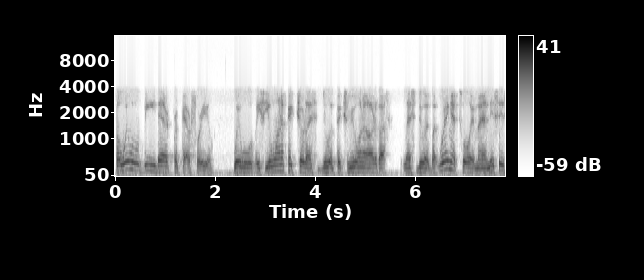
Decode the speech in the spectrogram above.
But we will be there prepared for you. We will if you want a picture, let's do a picture. If you want an autograph, let's do it. But bring a toy, man. This is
